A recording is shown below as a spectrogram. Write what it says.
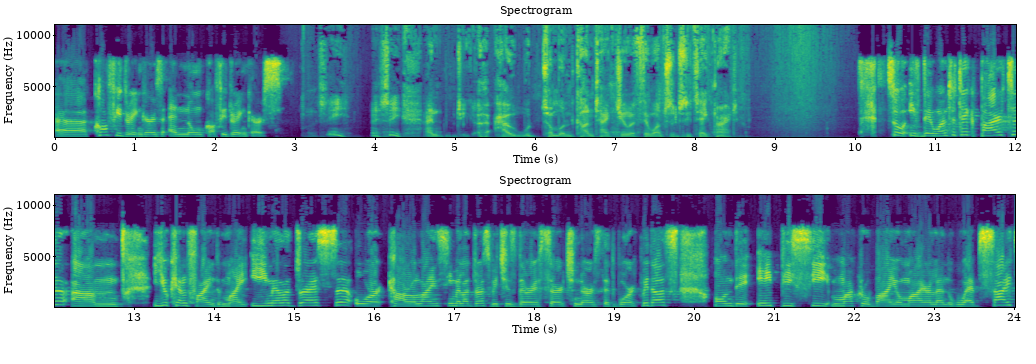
uh, coffee drinkers and non-coffee drinkers. I see. I see. And how would someone contact you if they wanted to take part? So if they want to take part, um, you can find my email address or Caroline's email address, which is the research nurse that worked with us on the APC Microbiome Ireland website,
